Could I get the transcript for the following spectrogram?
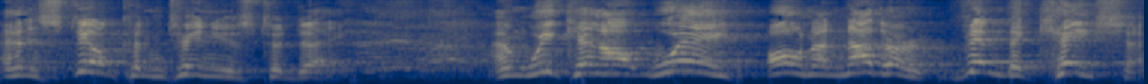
and it still continues today. And we cannot wait on another vindication.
